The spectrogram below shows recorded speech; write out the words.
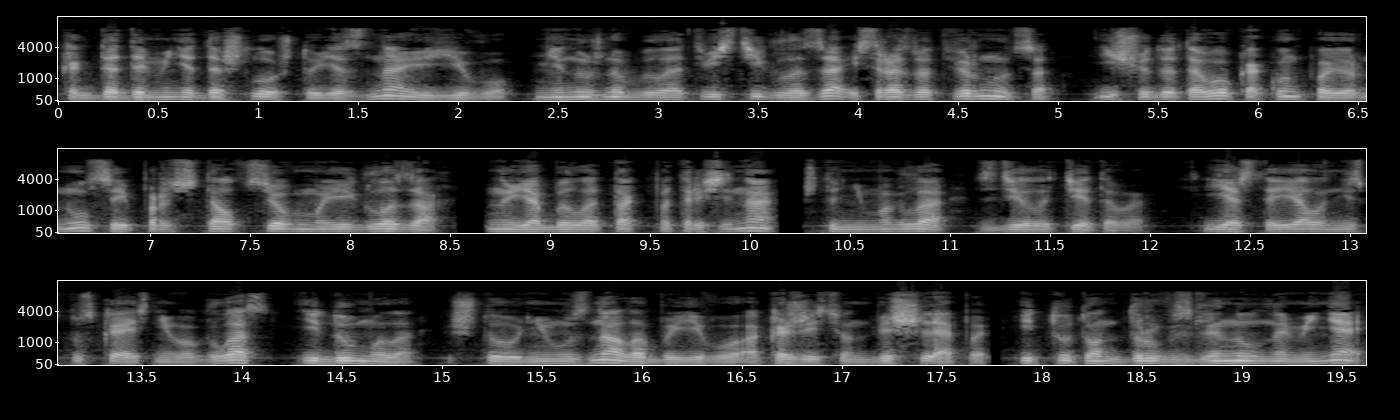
Когда до меня дошло, что я знаю его, мне нужно было отвести глаза и сразу отвернуться, еще до того, как он повернулся и прочитал все в моих глазах. Но я была так потрясена, что не могла сделать этого. Я стояла, не спуская с него глаз, и думала, что не узнала бы его, окажись он без шляпы. И тут он вдруг взглянул на меня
